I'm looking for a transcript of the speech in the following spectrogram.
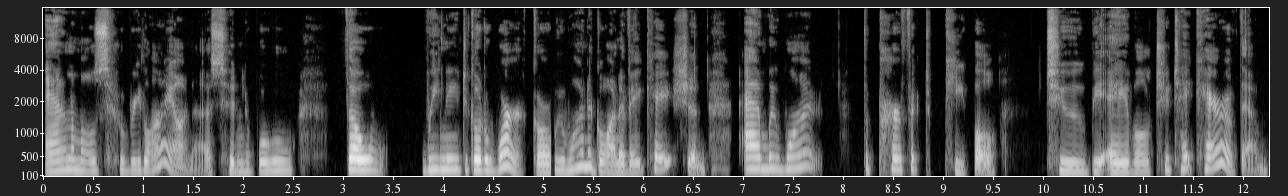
animals who rely on us and who though we need to go to work or we want to go on a vacation and we want the perfect people to be able to take care of them.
